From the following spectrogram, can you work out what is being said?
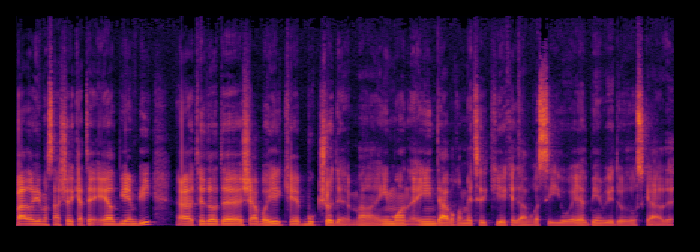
برای مثلا شرکت بی تعداد شبایی که بوک شده. این این در واقع متریکیه که در واقع سی او بی درست کرده.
